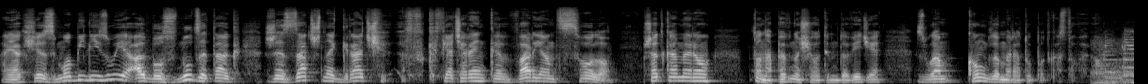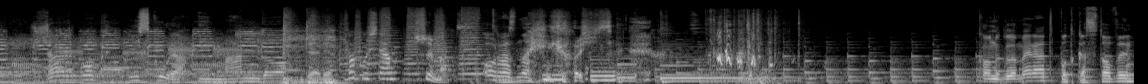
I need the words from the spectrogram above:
A jak się zmobilizuję albo znudzę tak, że zacznę grać w kwiaciarenkę wariant solo przed kamerą, to na pewno się o tym dowiedzie złam konglomeratu podcastowego. Żarłok i Skóra i Mando, Jerry, Bogusia, Szymas oraz nasi goście. Konglomerat podcastowy.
